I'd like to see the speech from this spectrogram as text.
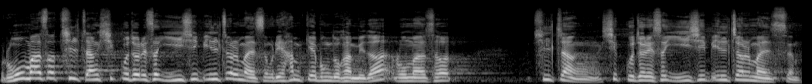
로마서 7장 19절에서 21절 말씀 우리 함께 봉독합니다. 로마서 7장 19절에서 21절 말씀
